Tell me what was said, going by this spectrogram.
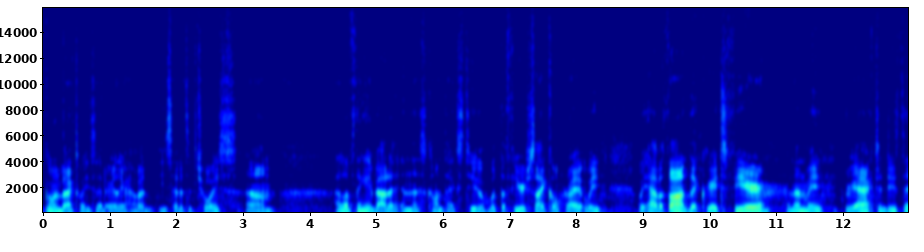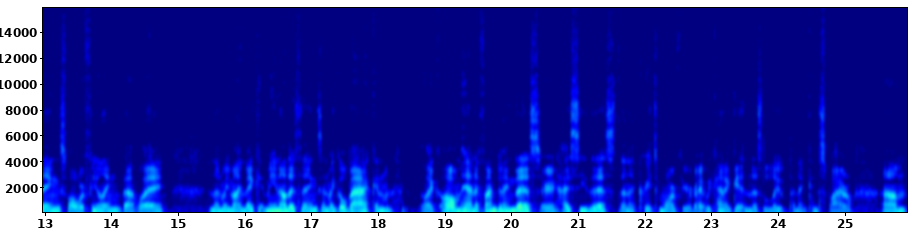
going back to what you said earlier. How it, you said it's a choice. Um, I love thinking about it in this context too, with the fear cycle. Right? We we have a thought that creates fear, and then we react and do things while we're feeling that way, and then we might make it mean other things, and we go back and like, oh man, if I'm doing this or I see this, then it creates more fear, right? We kind of get in this loop and it can spiral. Um,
